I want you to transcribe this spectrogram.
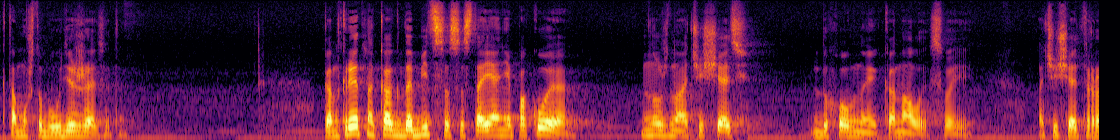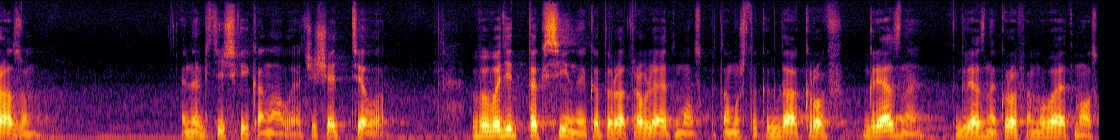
к тому, чтобы удержать это. Конкретно, как добиться состояния покоя, нужно очищать духовные каналы свои, очищать разум – энергетические каналы, очищать тело, выводить токсины, которые отравляют мозг, потому что когда кровь грязная, грязная кровь омывает мозг,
